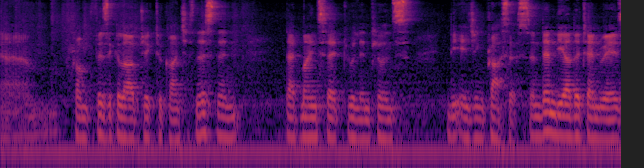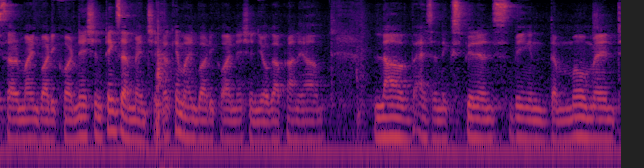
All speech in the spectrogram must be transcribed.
um, from physical object to consciousness, then that mindset will influence the aging process. And then the other 10 ways are mind body coordination, things I've mentioned, okay? Mind body coordination, yoga, pranayama, love as an experience, being in the moment,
